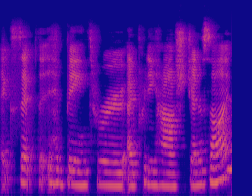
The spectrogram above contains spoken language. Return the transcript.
except that it had been through a pretty harsh genocide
